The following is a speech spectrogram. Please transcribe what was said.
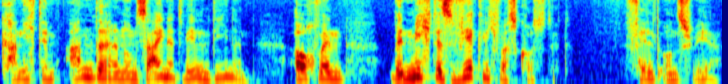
Kann ich dem anderen um seinetwillen dienen? Auch wenn, wenn mich das wirklich was kostet, fällt uns schwer.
